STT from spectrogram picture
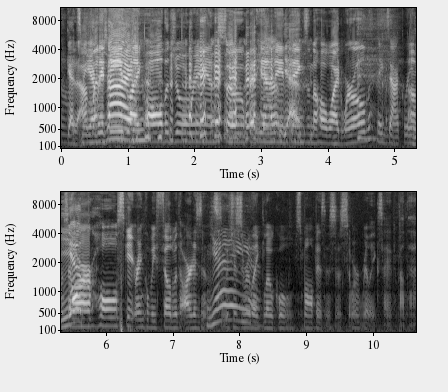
God. that Gets I'm every gonna time. need like all the jewelry and soap and handmade Yes. things in the whole wide world. Exactly. Um, Yep. Our whole skate rink will be filled with artisans, which is really like local small businesses. So we're really excited about that.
